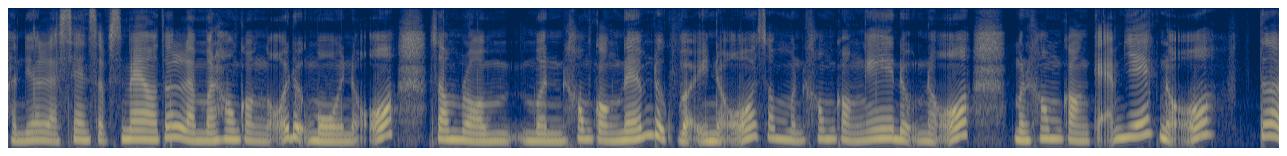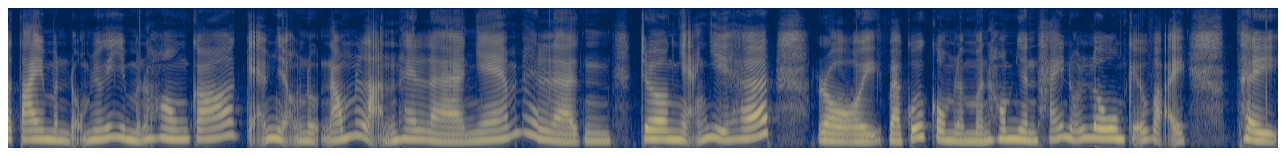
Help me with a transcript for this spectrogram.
hình như là sense of smell tức là mình không còn ngửi được mùi nữa. Xong rồi mình không còn nếm được vị nữa xong mình không còn nghe được nữa mình không còn cảm giác nữa tức là tay mình đụng vô cái gì mình nó không có cảm nhận được nóng lạnh hay là nhám hay là trơn nhẵn gì hết. Rồi và cuối cùng là mình không nhìn thấy nữa luôn kiểu vậy. Thì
